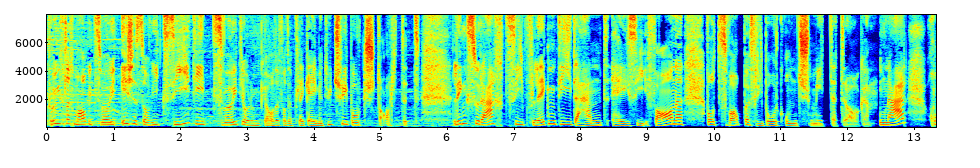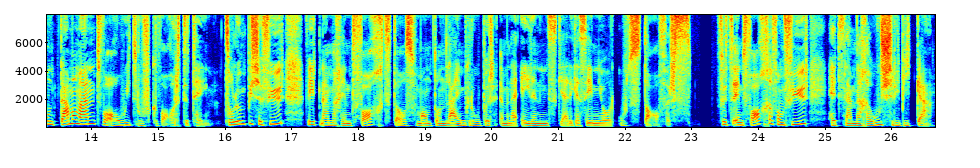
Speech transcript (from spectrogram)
Pünktlich mal bei zwei war es so wie die zweite Olympiade der Pflegeheime Deutschfreiburg gestartet. Links und rechts sind Pflegende, in den Händen haben sie Fahnen, die das Wappen Freiburg und Schmitten tragen. Und dann kommt der Moment, wo alle darauf gewartet haben. Das Olympische Feuer wird nämlich entfacht, das von Anton Leimgruber, einem 91-jährigen Senior aus Tafers. Für das Entfachen des Feuer hat es nämlich eine Ausschreibung gegeben.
